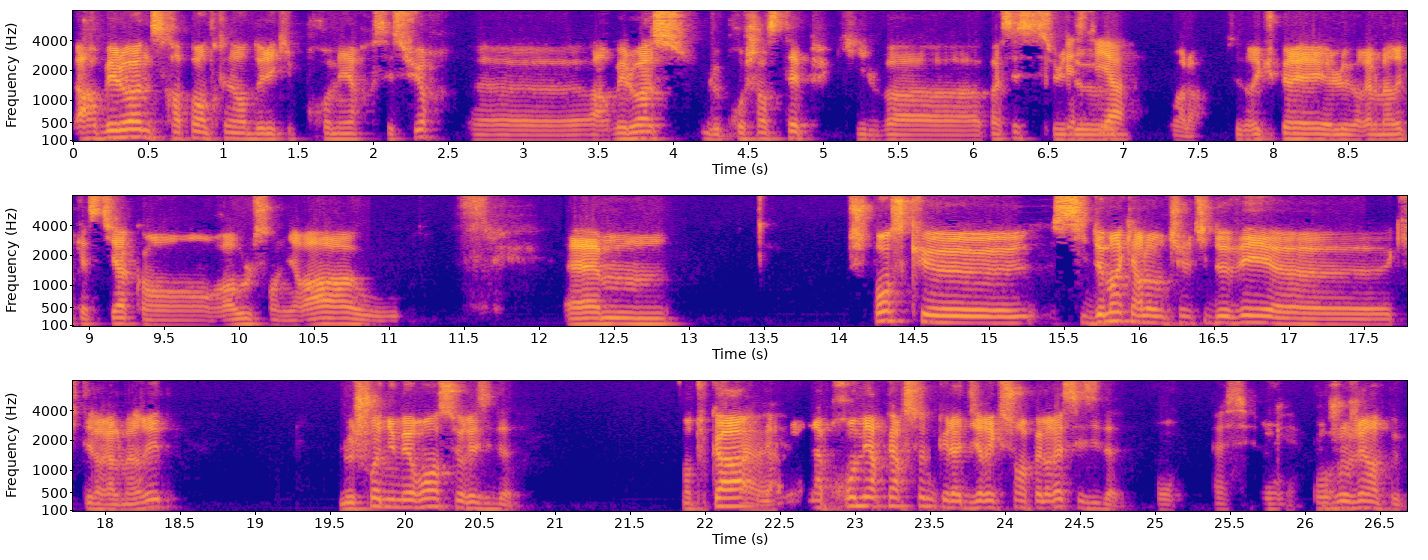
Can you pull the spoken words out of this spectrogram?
Arbeloa ne sera pas entraîneur de l'équipe première, c'est sûr. Euh, Arbeloa, le prochain step qu'il va passer, c'est celui de voilà, c'est de récupérer le Real Madrid Castilla quand Raoul s'en ira. Ou... Euh, je pense que si demain Carlo Ancelotti devait euh, quitter le Real Madrid, le choix numéro un serait Zidane. En tout cas, ah la, première personne que la direction appellerait, c'est Zidane. Pour, ah, pour jauger un peu.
